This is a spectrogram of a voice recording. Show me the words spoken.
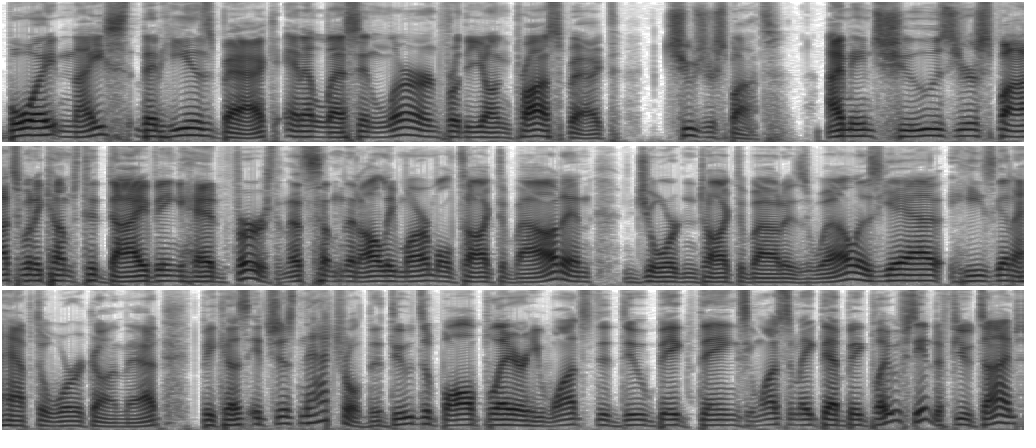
Boy, nice that he is back, and a lesson learned for the young prospect. Choose your spots. I mean, choose your spots when it comes to diving head first. And that's something that Ollie Marmol talked about and Jordan talked about as well. Is yeah, he's going to have to work on that because it's just natural. The dude's a ball player. He wants to do big things. He wants to make that big play. We've seen it a few times.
